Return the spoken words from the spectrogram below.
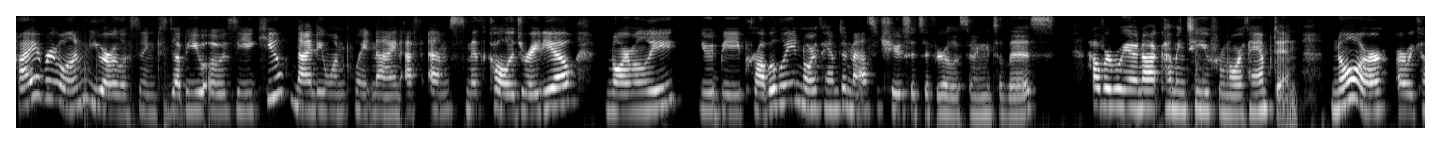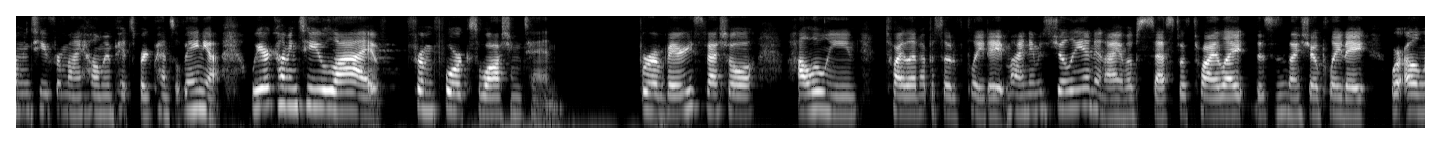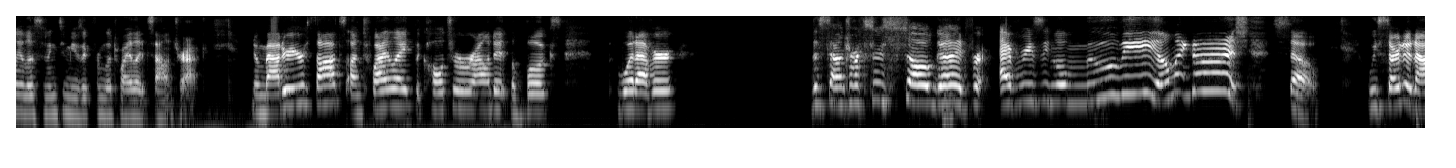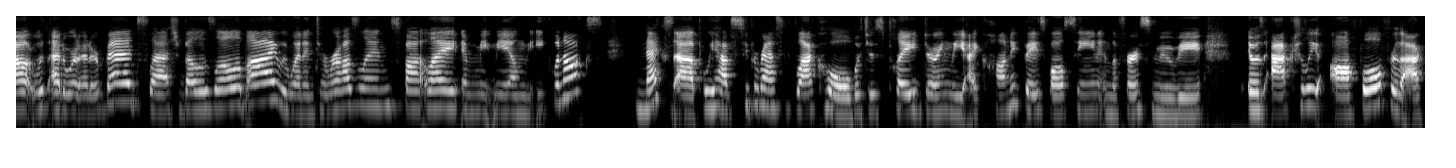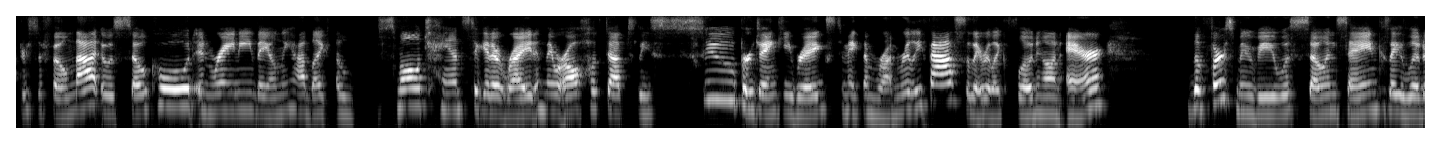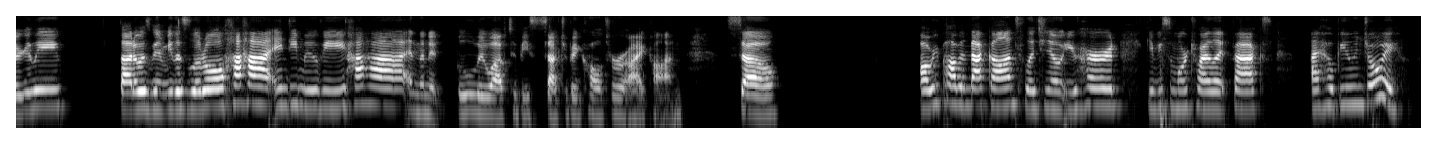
Hi, everyone. You are listening to WOZQ 91.9 FM Smith College Radio. Normally, you would be probably in Northampton, Massachusetts if you're listening to this. However, we are not coming to you from Northampton, nor are we coming to you from my home in Pittsburgh, Pennsylvania. We are coming to you live from Forks, Washington for a very special Halloween Twilight episode of Playdate. My name is Jillian and I am obsessed with Twilight. This is my show Playdate. We're only listening to music from the Twilight soundtrack. No matter your thoughts on Twilight, the culture around it, the books, whatever, the soundtracks are so good for every single movie. Oh my gosh. So, we started out with Edward at her bed slash Bella's lullaby. We went into Rosyln, Spotlight, and Meet Me on the Equinox. Next up, we have Supermassive Black Hole, which is played during the iconic baseball scene in the first movie. It was actually awful for the actors to film that. It was so cold and rainy. They only had like a small chance to get it right, and they were all hooked up to these super janky rigs to make them run really fast. So they were like floating on air. The first movie was so insane because they literally thought it was going to be this little haha indie movie, haha, and then it blew up to be such a big cultural icon. So I'll be popping back on to let you know what you heard, give you some more Twilight facts. I hope you enjoy.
